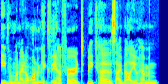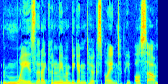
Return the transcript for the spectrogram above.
even when I don't want to make the effort, because I value him in ways that I couldn't even begin to explain to people. So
